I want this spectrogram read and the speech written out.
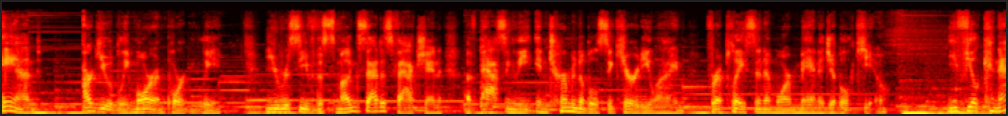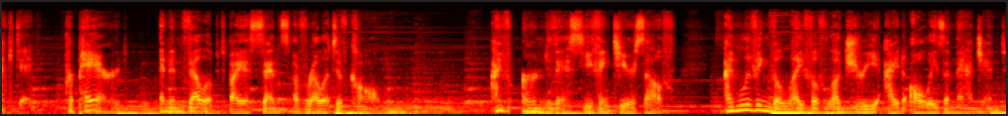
And, arguably more importantly, you receive the smug satisfaction of passing the interminable security line for a place in a more manageable queue. You feel connected, prepared, and enveloped by a sense of relative calm. I've earned this, you think to yourself. I'm living the life of luxury I'd always imagined.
